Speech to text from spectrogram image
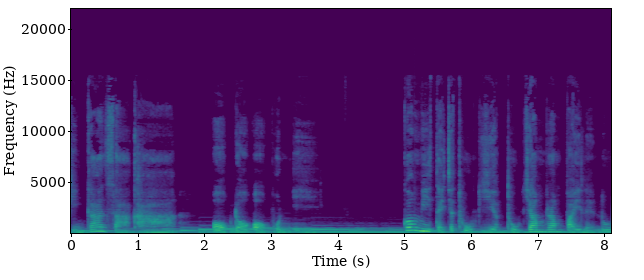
กิ่งก้านสาขา ออกดอกออกผลอีก ก็มีแต่จะถูกเหยียบถูกย่ำร่ำไปแหละลูก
